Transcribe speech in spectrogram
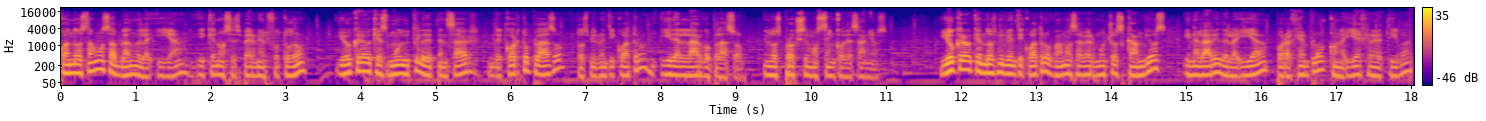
Cuando estamos hablando de la IA y qué nos espera en el futuro, yo creo que es muy útil de pensar de corto plazo, 2024, y de largo plazo, en los próximos 5 o 10 años. Yo creo que en 2024 vamos a ver muchos cambios en el área de la IA, por ejemplo, con la IA generativa,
